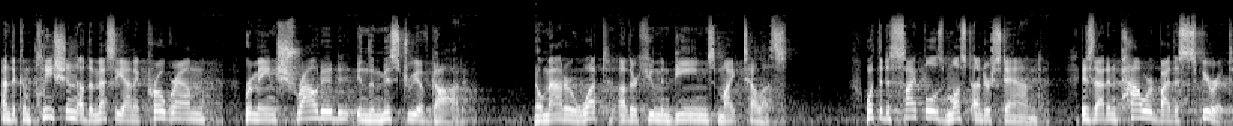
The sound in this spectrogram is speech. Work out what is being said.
and the completion of the messianic program remain shrouded in the mystery of God, no matter what other human beings might tell us. What the disciples must understand is that empowered by the Spirit,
